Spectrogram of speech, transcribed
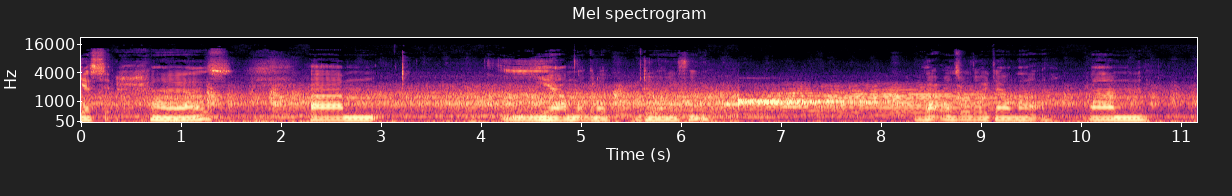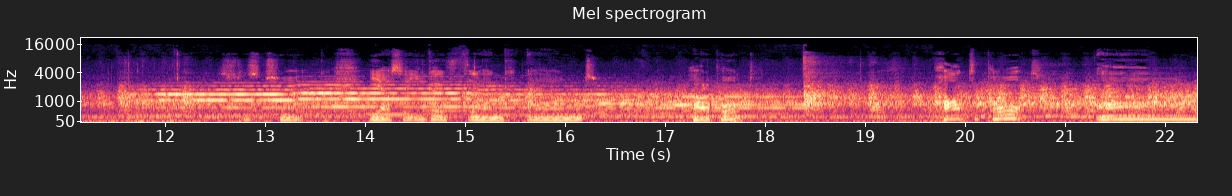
Yes, it has. Um, yeah, I'm not gonna do anything. That one's all the way down there. Um, let's just check. Yeah, so you go flank and hard to port. Hard to port, and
